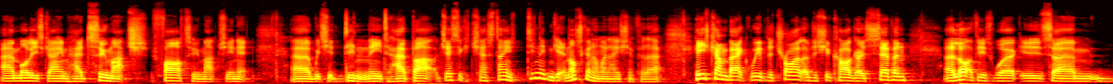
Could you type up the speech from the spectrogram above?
And Molly's Game had too much, far too much in it, uh, which it didn't need to have. But Jessica Chastain didn't even get an Oscar nomination for that. He's come back with The Trial of the Chicago Seven a lot of his work is um,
